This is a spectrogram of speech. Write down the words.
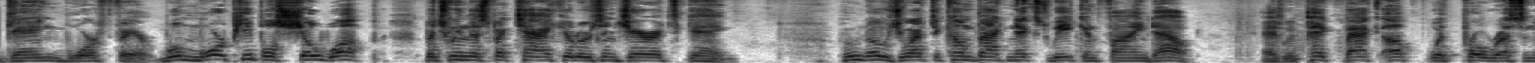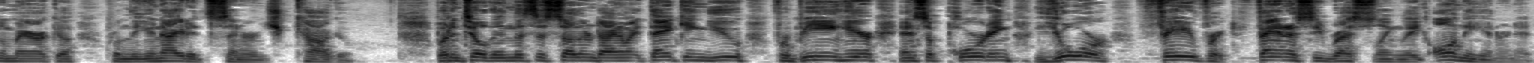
gang warfare? Will more people show up between the spectaculars and Jarrett's gang? Who knows? You'll have to come back next week and find out as we pick back up with Pro Wrestling America from the United Center in Chicago. But until then, this is Southern Dynamite thanking you for being here and supporting your favorite fantasy wrestling league on the internet,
